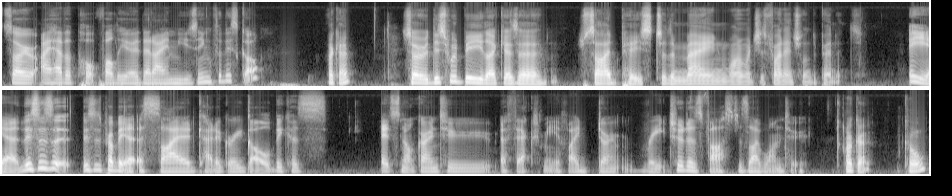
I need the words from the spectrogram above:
So I have a portfolio that I am using for this goal. Okay. So this would be like as a side piece to the main one, which is financial independence. Yeah, this is a, this is probably a side category goal because it's not going to affect me if I don't reach it as fast as I want to. Okay, cool.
